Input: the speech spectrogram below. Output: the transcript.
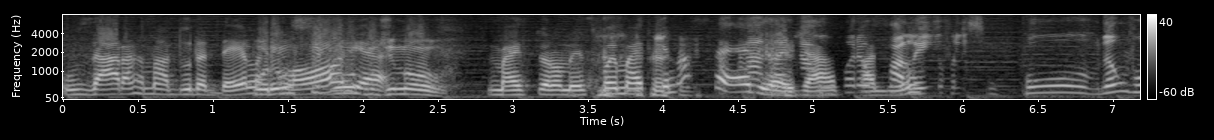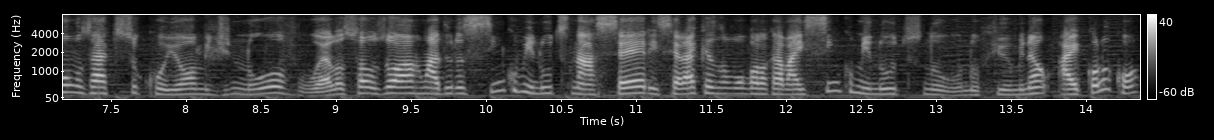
Usaram a armadura dela, Por um Glória. segundo de novo. Mas pelo menos foi mais do que na série, Ah, já agora eu falei, eu falei assim, pô, não vão usar Tsukuyomi de novo. Ela só usou a armadura 5 minutos na série. Será que eles não vão colocar mais 5 minutos no, no filme, não? Aí colocou.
